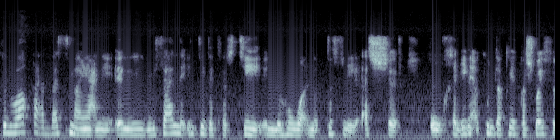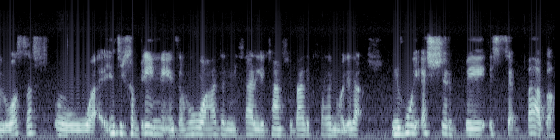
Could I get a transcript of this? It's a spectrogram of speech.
في الواقع بس ما يعني المثال اللي انت ذكرتيه اللي هو إنه الطفل يأشر وخليني أكون دقيقة شوي في الوصف وانت خبريني إذا هو هذا المثال اللي كان في بالك فعلا ولا لا. إنه هو يأشر بالسبابة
